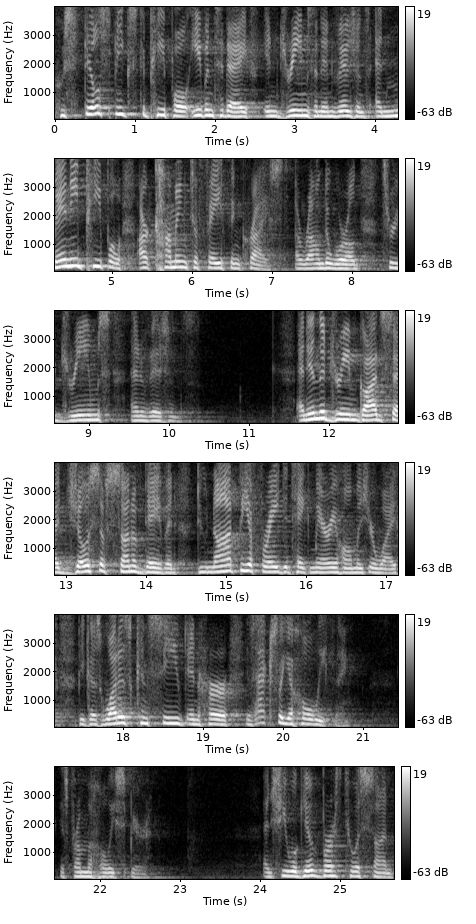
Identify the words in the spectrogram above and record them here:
who still speaks to people even today in dreams and in visions. And many people are coming to faith in Christ around the world through dreams and visions. And in the dream, God said, Joseph, son of David, do not be afraid to take Mary home as your wife, because what is conceived in her is actually a holy thing, it's from the Holy Spirit. And she will give birth to a son,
